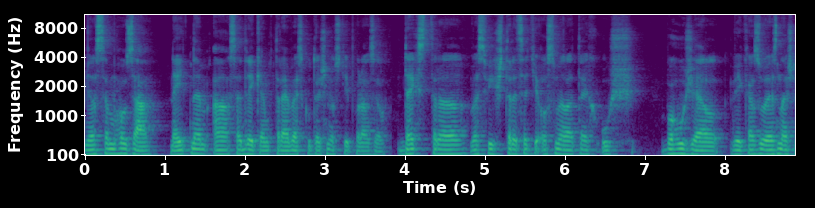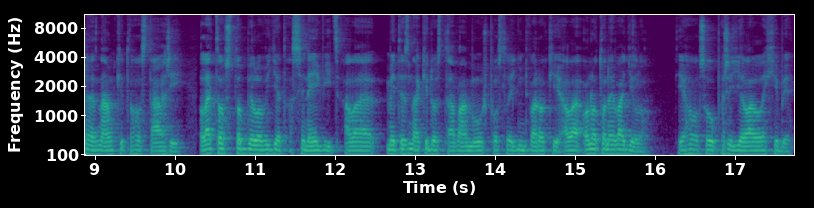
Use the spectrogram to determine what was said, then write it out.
Měl jsem ho za Nathanem a Cedricem, které ve skutečnosti porazil. Dexter ve svých 48 letech už bohužel vykazuje značné známky toho stáří. Letos to bylo vidět asi nejvíc, ale my ty znaky dostáváme už poslední dva roky, ale ono to nevadilo. Jeho soupeři dělali chyby.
